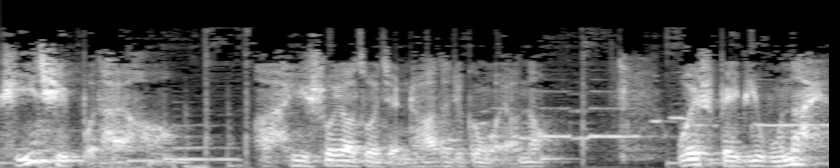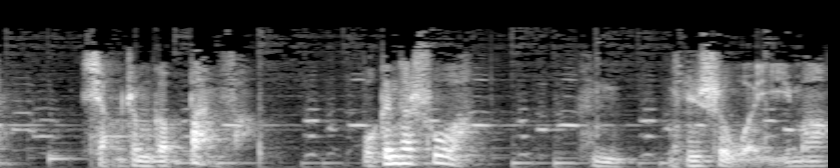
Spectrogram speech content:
脾气不太好啊，一说要做检查，她就跟我要闹。我也是被逼无奈，想了这么个办法。我跟她说啊，嗯，您是我姨妈，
